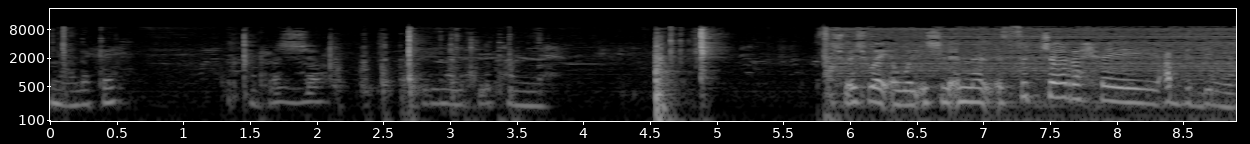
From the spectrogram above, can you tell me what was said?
معلقة. نرجع. خلينا نخلطها منيح. شوي شوي أول إشي لأن السكر رح يعبي الدنيا.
